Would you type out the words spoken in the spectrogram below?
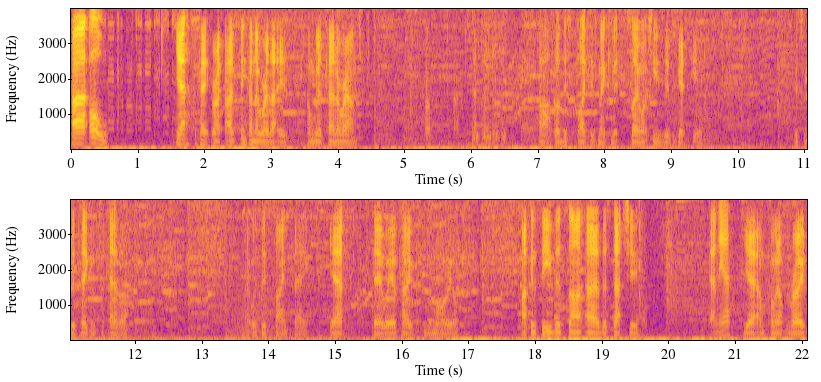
Uh oh. Yeah. Okay. Right. I think I know where that is. I'm gonna turn around. Oh, Oh god, this bike is making it so much easier to get to you. This would have taken forever. Right, what's this sign say? Yep, Stairway of Hope Memorial. I can see the si- uh, the statue. Can you? Yeah, I'm coming up the road.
